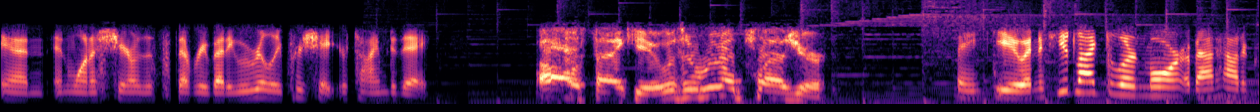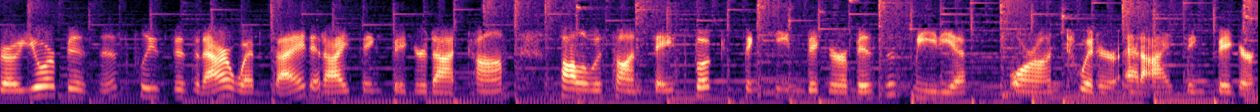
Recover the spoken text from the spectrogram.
and and want to share this with everybody. We really appreciate your time today. Oh, thank you. It was a real pleasure. Thank you. And if you'd like to learn more about how to grow your business, please visit our website at ithinkbigger.com. Follow us on Facebook, Thinking Bigger Business Media, or on Twitter at ithinkbigger.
